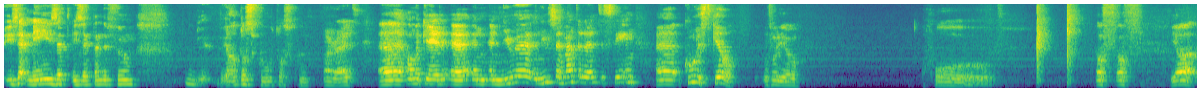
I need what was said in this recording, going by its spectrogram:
je zit mee, je zit, je zit in de film. Ja, het was cool, het was cool. Alright. Eh, om een keer eh, een, een, nieuwe, een nieuw segment erin te steken. eh coolest kill voor jou. Oh. Of, of ja,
